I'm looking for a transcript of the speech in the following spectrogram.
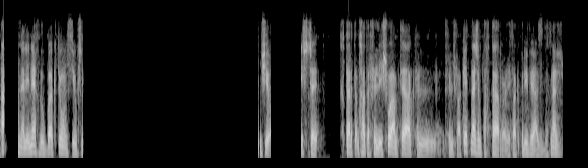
إحنا اللي ناخذوا باك تونسي وش نمشيو شيء. اخترت خاطر في الإشواء نتاعك في في الفاكيت نجم تختار اللي فاك بريفي عزيز تنجم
